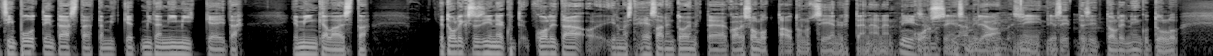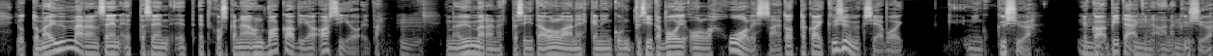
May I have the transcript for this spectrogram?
siinä puhuttiin tästä, että mikä, mitä nimikkeitä ja minkälaista – että oliko se siinä, kun, kun oli tämä ilmeisesti Hesarin toimittaja, joka oli soluttautunut siihen yhteen hänen niin, kurssiinsa. Niin, joo, niin, ja sitten sit oli niin kuin tullut juttu. Mä ymmärrän sen, että sen, et, et koska nämä on vakavia asioita, mm. niin mä ymmärrän, että siitä ollaan ehkä niin kuin, siitä voi olla huolissaan. Ja totta kai kysymyksiä voi niin kuin kysyä, ja mm. pitääkin mm. aina mm. kysyä.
